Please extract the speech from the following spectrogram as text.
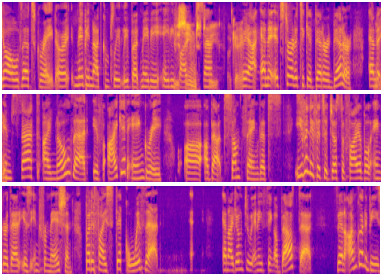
Oh, that's great. Or maybe not completely, but maybe 85%. You seemed to be, okay. Yeah, and it started to get better and better. And mm-hmm. in fact, I know that if I get angry uh, about something that's, even if it's a justifiable anger that is information, but if I stick with that and I don't do anything about that, then I'm going to be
